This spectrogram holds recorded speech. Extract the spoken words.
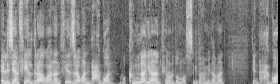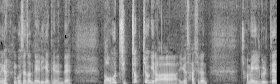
엘리시안 필드라고 하는 필드라고 하는 낙원, 뭐 극락이라는 표현으로도 뭐 쓰기도 합니다만 이제 낙원이라는 곳에서 내리게 되는데 너무 직접적이라 이게 사실은 처음에 읽을 때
